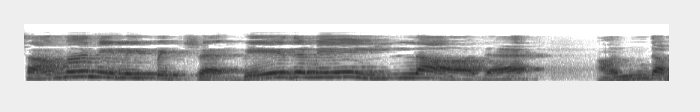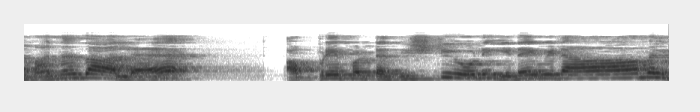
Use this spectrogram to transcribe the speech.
சமநிலை பெற்ற வேதமே இல்லாத அந்த மனதால அப்படிப்பட்ட திருஷ்டியோடு இடைவிடாமல்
